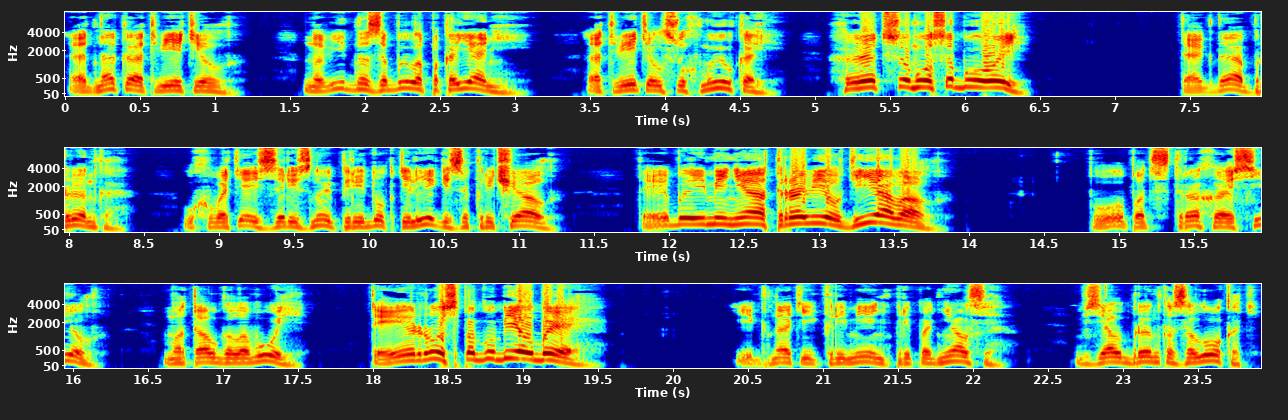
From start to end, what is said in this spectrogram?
Однако ответил, но, видно, забыл о покаянии. Ответил с ухмылкой. Это само собой. Тогда Бренко, ухватясь за резной передок телеги, закричал. Ты бы и меня отравил, дьявол! Поп от страха осел, мотал головой. «Ты Русь погубил бы!» Игнатий Кремень приподнялся, взял Бренка за локоть.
